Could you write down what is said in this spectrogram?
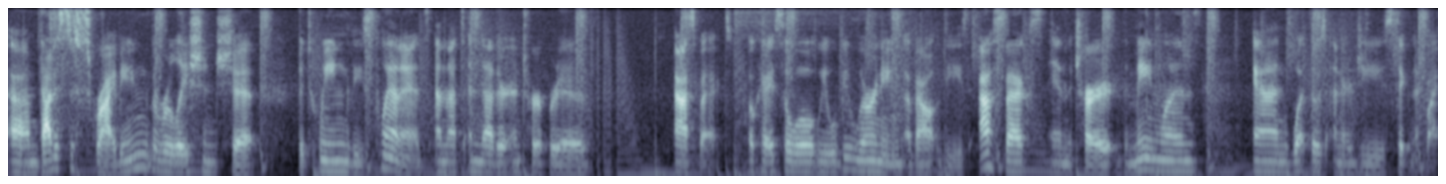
um, that is describing the relationship between these planets, and that's another interpretive aspect. Okay, so we'll, we will be learning about these aspects in the chart, the main ones, and what those energies signify.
